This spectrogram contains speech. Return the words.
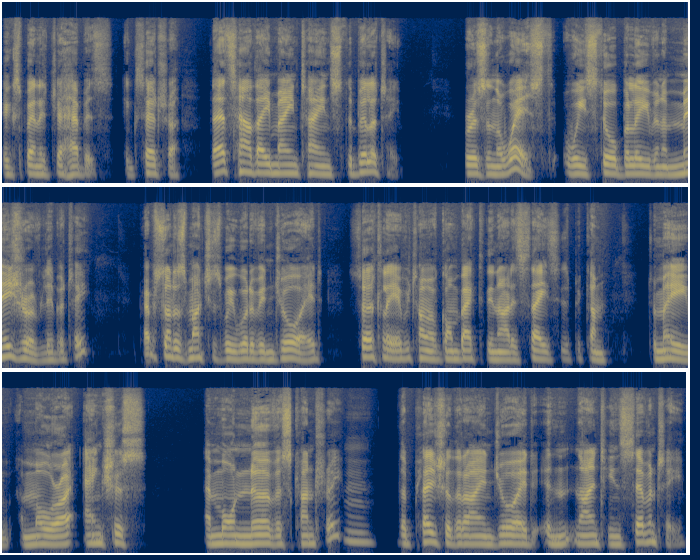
expenditure habits, etc. That's how they maintain stability. Whereas in the West, we still believe in a measure of liberty, perhaps not as much as we would have enjoyed. Certainly, every time I've gone back to the United States, it's become, to me, a more anxious and more nervous country. Mm. The pleasure that I enjoyed in 1970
